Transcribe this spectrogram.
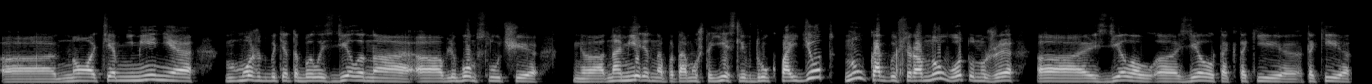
но тем не менее, может быть, это было сделано в любом случае намеренно, потому что если вдруг пойдет, ну, как бы все равно вот он уже э, сделал, э, сделал так, такие, такие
